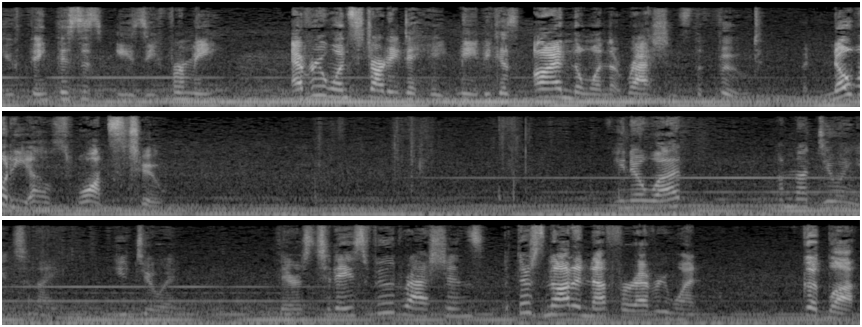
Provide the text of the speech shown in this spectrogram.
You think this is easy for me? Everyone's starting to hate me because I'm the one that rations the food, but nobody else wants to. You know what? I'm not doing it tonight. You do it. There's today's food rations, but there's not enough for everyone. Good luck.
